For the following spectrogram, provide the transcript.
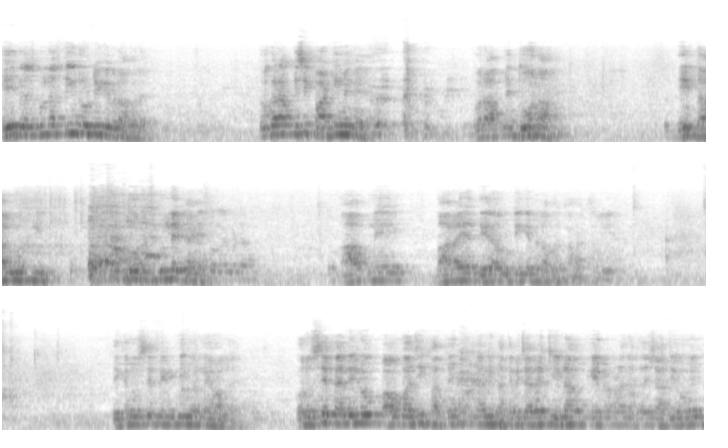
एक रसगुल्ला तीन रोटी के बराबर है। तो अगर आप किसी पार्टी में गए और आपने दो नान, एक दाल मखनी, दो रसगुल्ले खाए तो आपने बारह या तेरह रोटी के बराबर खाना खा लिया। लेकिन उससे पेट नहीं भरने वाला है। और उससे पहले लोग पाव भाजी खाते हैं या नहीं खाते। बेचारा चीला, केला, बड़ा जाता है, शादियों में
